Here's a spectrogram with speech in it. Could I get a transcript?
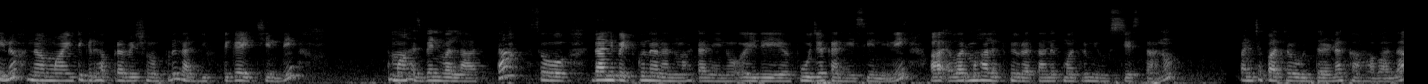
నేను నా మా ఇంటి గృహప్రవేశం అప్పుడు నాకు గిఫ్ట్గా ఇచ్చింది. మా హస్బెండ్ వాళ్ళ అత్త. సో దాన్ని పెట్టుకున్నాను అనమాట నేను. ఇది పూజకు అనేసి నేను వరమహాలక్ష్మి వ్రతానికి మాత్రం యూస్ చేస్తాను. పంచపాత్ర ఉద్ధరణ కావాలా?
